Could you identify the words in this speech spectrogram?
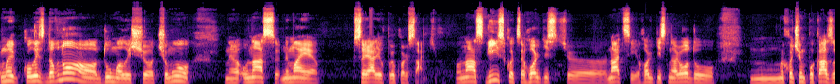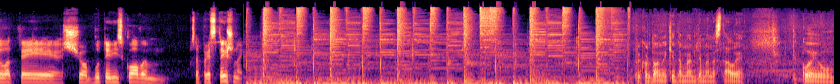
Ми колись давно думали, що чому е, у нас немає серіалів про курсантів. У нас військо це гордість е, нації, гордість народу. Ми хочемо показувати, що бути військовим це престижно. Прикордонники для мене, стали такою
